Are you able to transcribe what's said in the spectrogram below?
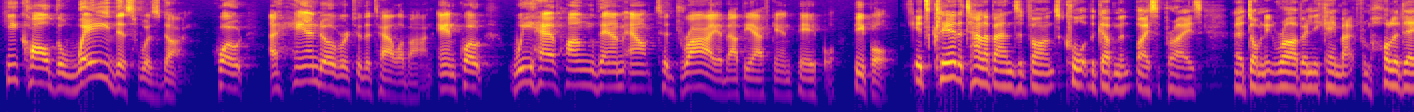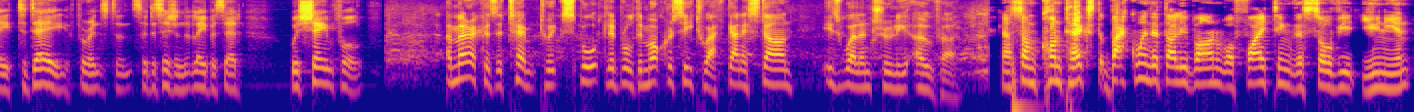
he called the way this was done, quote, a handover to the Taliban. And, quote, we have hung them out to dry about the Afghan people. people. It's clear the Taliban's advance caught the government by surprise. Uh, Dominic Raab only came back from holiday today, for instance, a decision that Labour said was shameful. America's attempt to export liberal democracy to Afghanistan is well and truly over. Now, some context back when the Taliban were fighting the Soviet Union,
